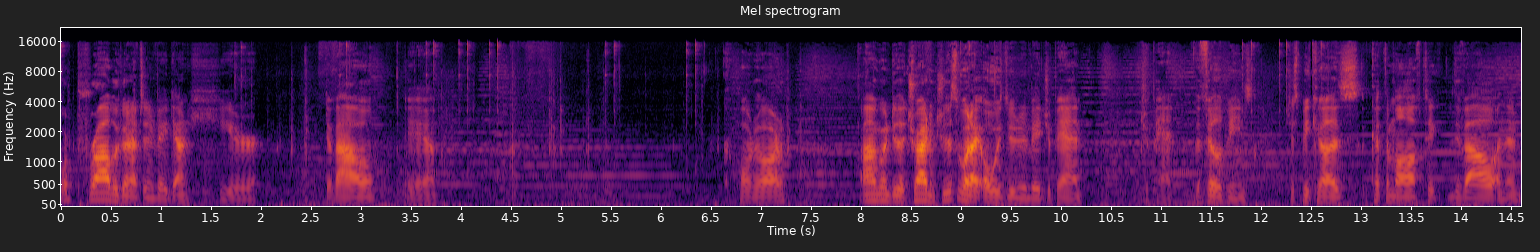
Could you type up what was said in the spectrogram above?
we're probably going to have to invade down here. Davao. Yeah. Kodor. I'm going to do the tried and true. This is what I always do to invade Japan. Japan. The Philippines. Just because, cut them off, take Davao, and then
